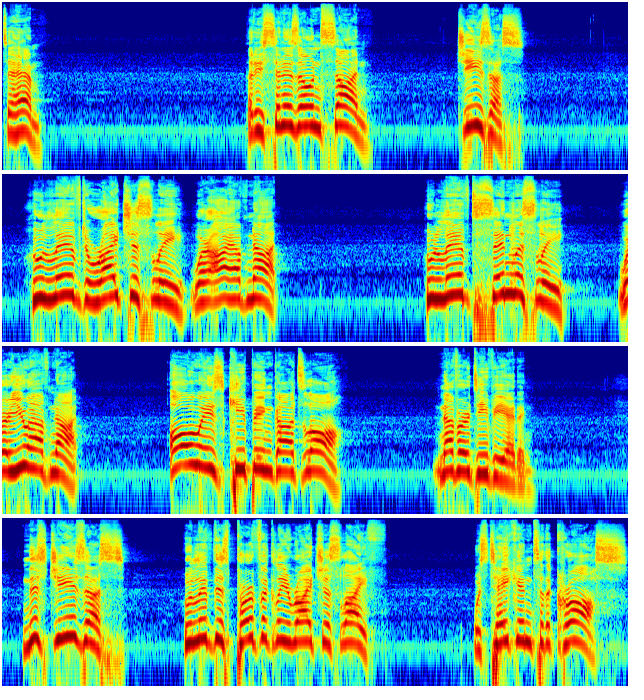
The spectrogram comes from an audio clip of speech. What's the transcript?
to him. That he sent his own son, Jesus, who lived righteously where I have not, who lived sinlessly where you have not, always keeping God's law, never deviating. And this Jesus, who lived this perfectly righteous life, was taken to the cross,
